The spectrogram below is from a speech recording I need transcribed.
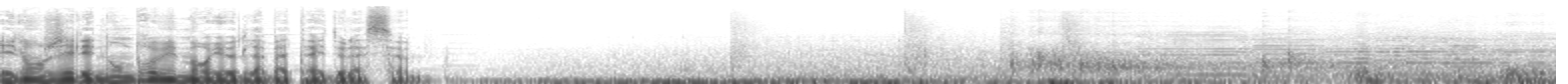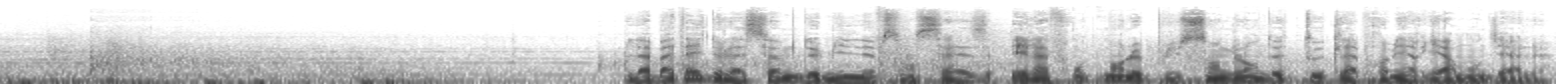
et longer les nombreux mémoriaux de la bataille de la Somme. La bataille de la Somme de 1916 est l'affrontement le plus sanglant de toute la Première Guerre mondiale.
